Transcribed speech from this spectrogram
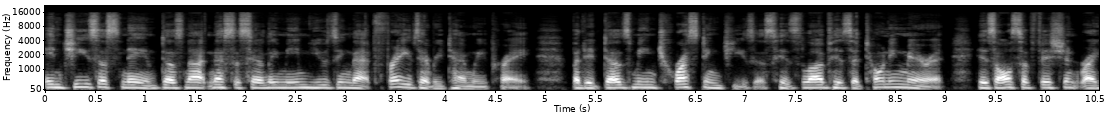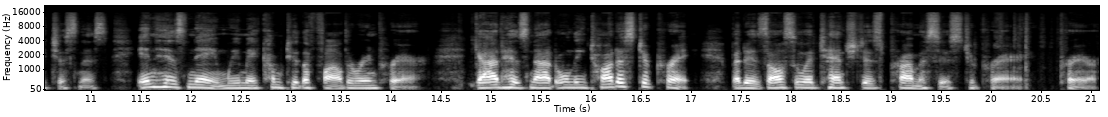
In Jesus' name does not necessarily mean using that phrase every time we pray, but it does mean trusting Jesus, his love, his atoning merit, his all sufficient righteousness. In his name we may come to the Father in prayer. God has not only taught us to pray, but has also attached his promises to prayer. Prayer.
